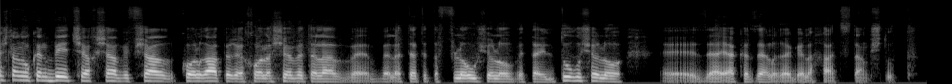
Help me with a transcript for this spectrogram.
יש לנו כאן ביט שעכשיו אפשר, כל ראפר יכול לשבת עליו ולתת את ה flow שלו ואת האלתור שלו, זה היה כזה על רגל אחת, סתם שטות.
